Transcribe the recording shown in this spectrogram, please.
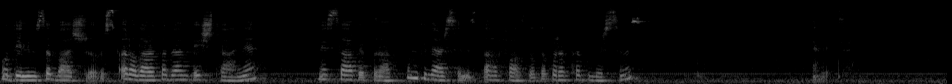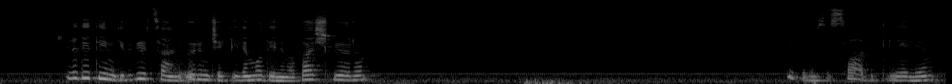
modelimize başlıyoruz. Aralarda ben 5 tane mesafe bıraktım. Dilerseniz daha fazla da bırakabilirsiniz. Evet. Şöyle dediğim gibi bir tane örümcek ile modelime başlıyorum. İpimizi sabitleyelim.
